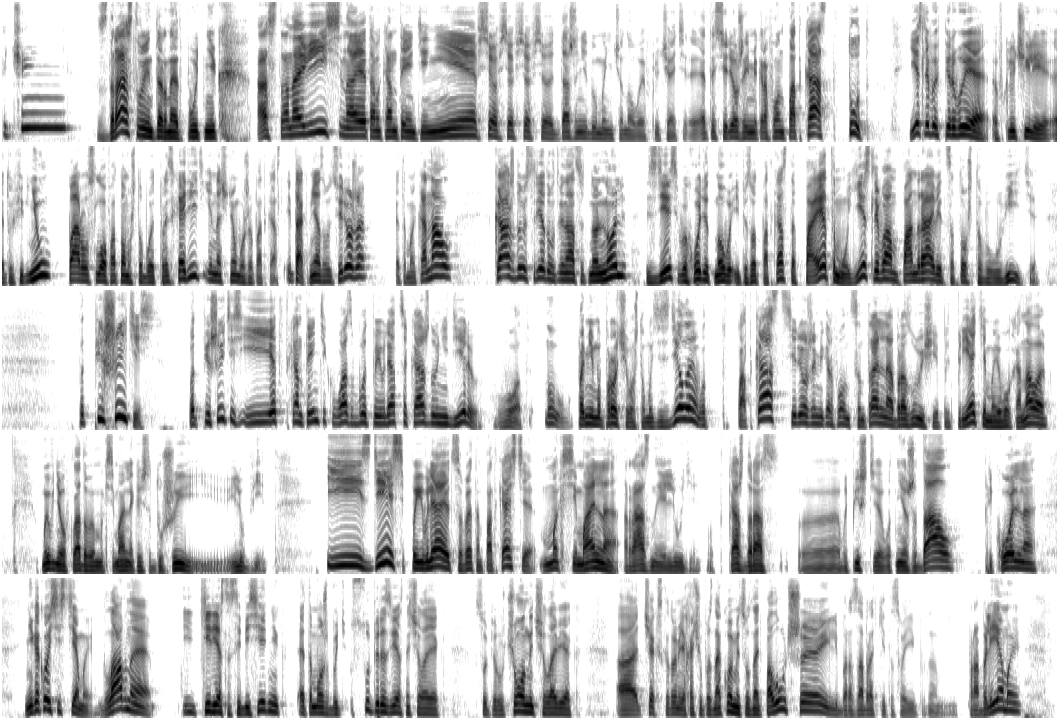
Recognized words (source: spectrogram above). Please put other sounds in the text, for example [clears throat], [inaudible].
Качинь. Здравствуй, интернет-путник. Остановись на этом контенте. Не, все, все, все, все. Даже не думай ничего новое включать. Это Сережа и микрофон подкаст тут. Если вы впервые включили эту фигню, пару слов о том, что будет происходить, и начнем уже подкаст. Итак, меня зовут Сережа, это мой канал. Каждую среду в 12.00 здесь выходит новый эпизод подкаста. Поэтому, если вам понравится то, что вы увидите, подпишитесь. Подпишитесь, и этот контентик у вас будет появляться каждую неделю. Вот. Ну, помимо прочего, что мы здесь делаем, вот подкаст «Сережа Микрофон» — центрально образующее предприятие моего канала. Мы в него вкладываем максимальное количество души и, и любви. И здесь появляются в этом подкасте максимально разные люди. Вот каждый раз э, вы пишете, вот не ожидал, прикольно. Никакой системы. Главное, интересный собеседник. Это может быть суперизвестный человек, суперученый человек, э, человек, с которым я хочу познакомиться, узнать получше, либо разобрать какие-то свои там, проблемы.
